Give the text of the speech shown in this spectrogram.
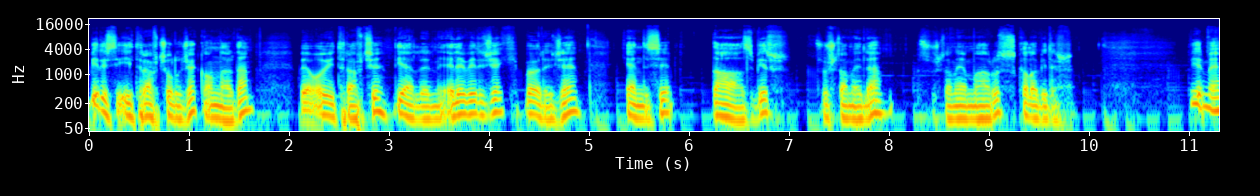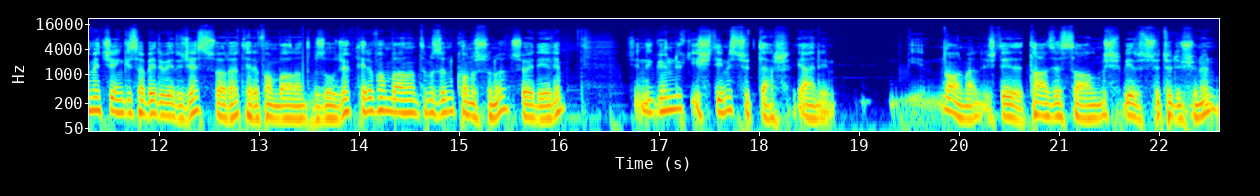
Birisi itirafçı olacak onlardan ve o itirafçı diğerlerini ele verecek. Böylece kendisi daha az bir suçlamayla suçlamaya maruz kalabilir. Bir Mehmet Cengiz haberi vereceğiz. Sonra telefon bağlantımız olacak. Telefon bağlantımızın konusunu söyleyelim. Şimdi günlük içtiğimiz sütler yani normal işte taze sağılmış bir sütü düşünün.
